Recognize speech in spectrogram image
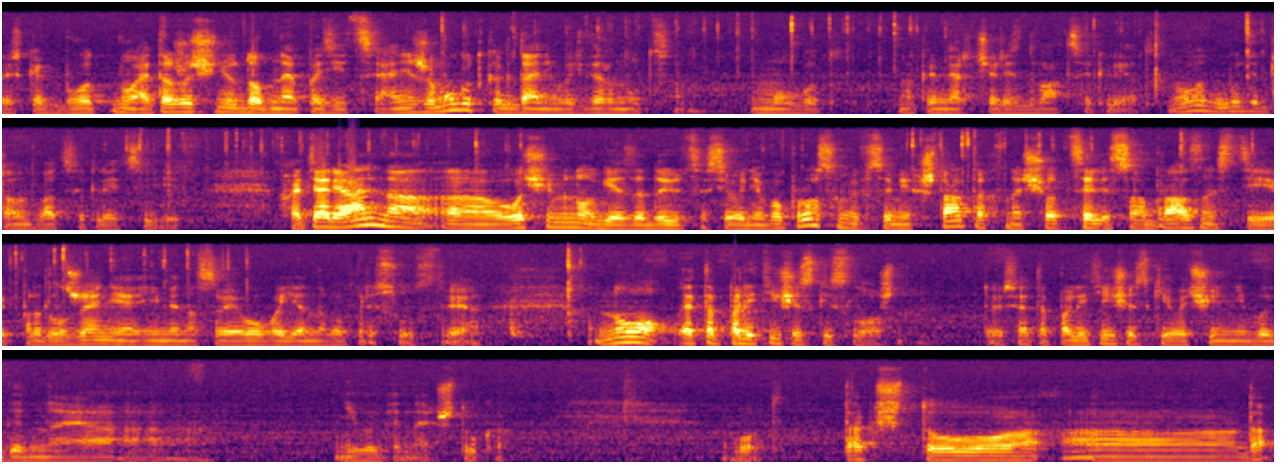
То есть, как бы вот, ну, это же очень удобная позиция. Они же могут когда-нибудь вернуться? Могут, например, через 20 лет. Ну вот будет там 20 лет сидеть. Хотя реально э, очень многие задаются сегодня вопросами в самих Штатах насчет целесообразности продолжения именно своего военного присутствия. Но это политически сложно. То есть это политически очень невыгодная, невыгодная штука. Вот. Так что, э, да.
